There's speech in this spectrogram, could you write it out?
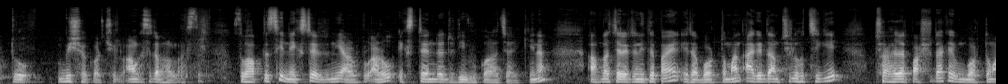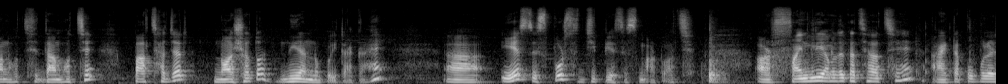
একটু বিস্ময়কর ছিল। আমার কাছে এটা ভালো লাগছে। তো ভাবতেছি নেক্সট এটা নিয়ে আরও আরও এক্সটেন্ডেড রিভিউ করা যায় কিনা। আপনার চাইলে এটা নিতে পারেন। এটা বর্তমান আগের দাম ছিল হচ্ছে গিয়ে ছয় হাজার পাঁচশো টাকা এবং বর্তমান হচ্ছে, দাম হচ্ছে পাঁচ হাজার নয়শত নিরানব্বই টাকা। হ্যাঁ? Yes sports GPS smart watch আর ফাইনালি আমাদের কাছে আছে আরেকটা পপুলার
